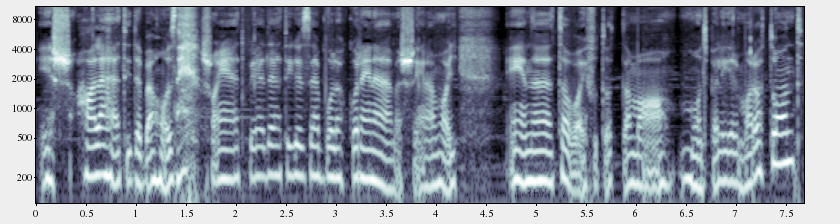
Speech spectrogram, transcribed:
És ha lehet ide behozni saját példát igazából, akkor én elmesélem, hogy én tavaly futottam a Montpellier maratont,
